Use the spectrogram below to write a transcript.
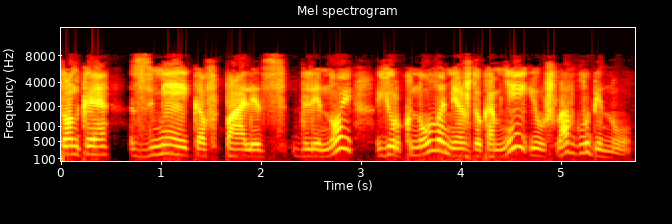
Тонкая змейка в палец длиной юркнула между камней и ушла в глубину.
